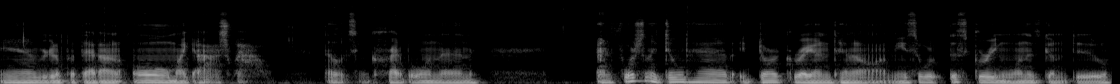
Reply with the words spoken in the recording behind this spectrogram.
And we're going to put that on. Oh my gosh, wow. That looks incredible. And then, unfortunately, don't have a dark gray antenna on me. So this green one is going to do.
